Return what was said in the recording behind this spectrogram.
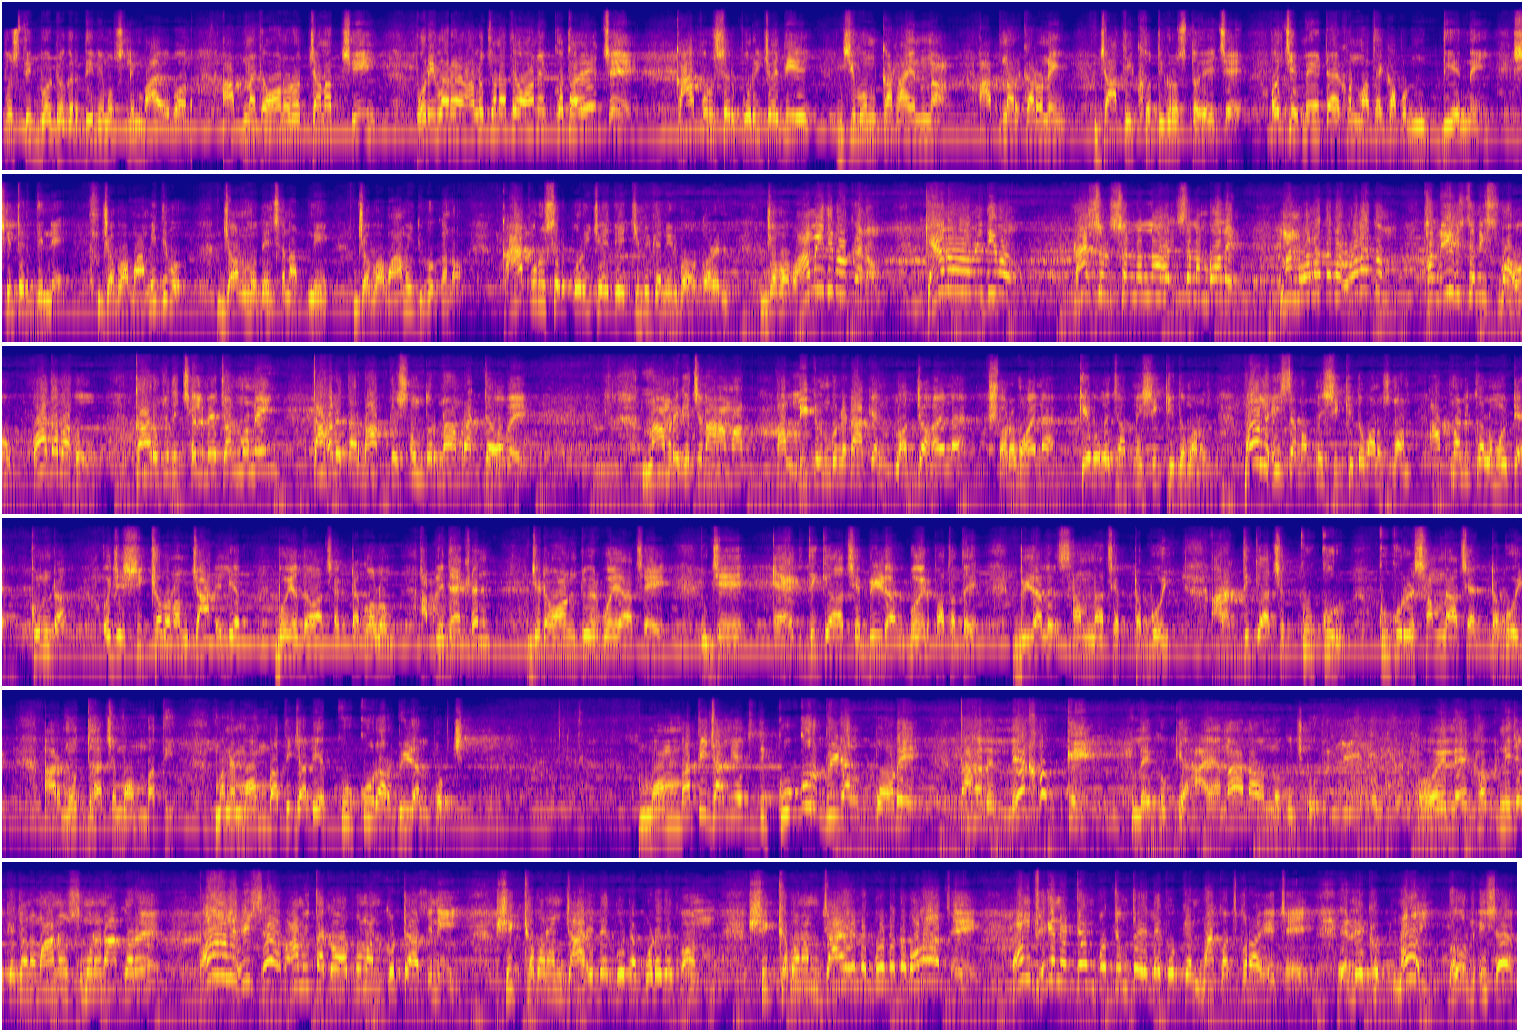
উপস্থিত বৈঠকের দিনই মুসলিম ভাই বোন, আপনাকে অনুরোধ জানাচ্ছি, পরিবারের আলোচনাতে অনেক কথা হয়েছে, কাপুরুষের পরিচয় দিয়ে জীবন কাটায়েন না। আপনার কারণেই জাতি ক্ষতিগ্রস্ত হয়েছে। ওই যে মেয়েটা এখন মাথায় কাপড় দিয়ে নেই, শীতের দিনে জবাব আমি দিব? জন্ম দিয়েছেন আপনি, জবাব আমি দিব কেন? কাপুরুষের পরিচয় দিয়ে জীবিকা নির্বাহ করেন, জবাব আমি দিব কেন? কেন আমি দিব? রাসুল সাল্লাহ সাল্লাম বলেন, মান কারও যদি ছেলে মেয়ে জন্ম নেই, তাহলে তার বাপকে সুন্দর নাম রাখতে হবে। নাম রেখেছেন আহমাদ, আর লিটন বলে ডাকেন, লজ্জা হয় না শরম হয় না। কে বলেছে আপনি শিক্ষিত মানুষ? বল হিসাব, আপনি শিক্ষিত মানুষ নন। আপনারই কলম ওইটা। কোনটা? ওই যে শিক্ষা বনাম জাহেলিয়াত বইয়ে দেওয়া আছে একটা কলম। আপনি দেখেন, যেটা অন টু এর বইয়ে আছে, যে একদিকে আছে বিড়াল বইয়ের পাতাতে, বিড়ালের সামনে আছে একটা বই আর একদিকে আছে কুকুর, কুকুরের সামনে আছে একটা বই, আর মধ্যে আছে মোমবাতি। মানে মোমবাতি জ্বালিয়ে কুকুর আর বিড়াল পড়ছে। মোমবাতি জ্বালিয়ে যদি কুকুর বিড়াল পড়ে, তাহলে লেখককে লেখককে হায়ানা না না অন্য কিছু? ওই লেখক নিজেকে যেন মানুষ মনে না করে হিসেব আমি তাকে অপমান করতে আসিনি। শিক্ষা বনাম জাহেলে বইটা পড়ে দেখুন শিক্ষা বনাম জাহেলে বইটাতে বলা আছে। থেকে টেন পর্যন্ত এই লেখককে নাকচ করা হয়েছে? এ লেখক নয়, ভুল হিসাব।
